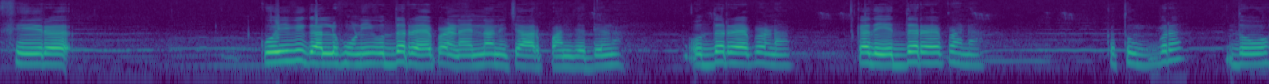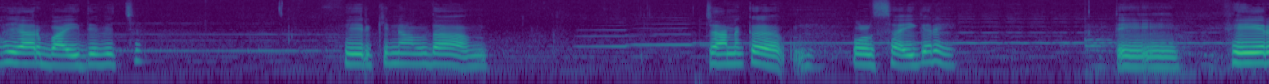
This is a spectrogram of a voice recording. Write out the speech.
ਫਿਰ ਕੋਈ ਵੀ ਗੱਲ ਹੋਣੀ, ਉਧਰ ਰਹਿ ਪੈਣਾ ਇਹਨਾਂ ਨੇ 4-5 ਦਿਨ। ਉਧਰ ਰਹਿ ਪੈਣਾ। ਕਦੇ ਇੱਧਰ ਹੈ ਭੈਣਾ ਅਕਤੂਬਰ 2022 ਦੇ ਵਿੱਚ ਫਿਰ ਕੀ ਨਾਲ ਦਾ ਅਚਾਨਕ ਪੁਲਿਸ ਆਈ ਘਰੇ ਤੇ ਫਿਰ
